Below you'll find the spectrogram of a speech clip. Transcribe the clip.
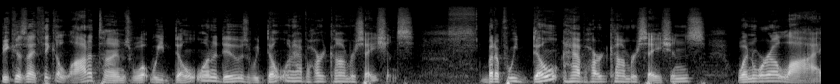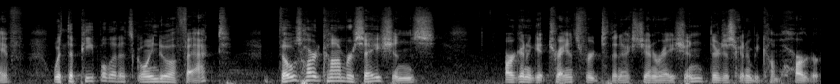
Because I think a lot of times what we don't want to do is we don't want to have hard conversations. But if we don't have hard conversations when we're alive with the people that it's going to affect, those hard conversations are going to get transferred to the next generation. They're just going to become harder.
